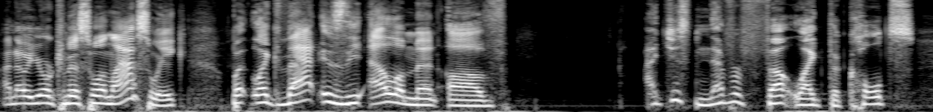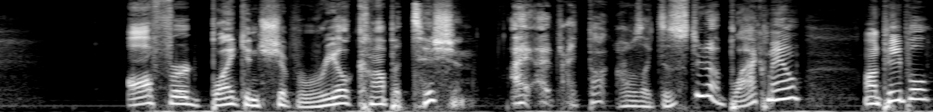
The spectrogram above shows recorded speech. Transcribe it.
I know York missed one last week, but like that is the element of I just never felt like the Colts offered Blankenship real competition. I, I, I thought I was like, does this dude have blackmail on people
